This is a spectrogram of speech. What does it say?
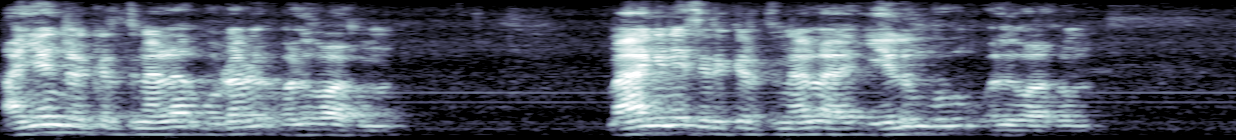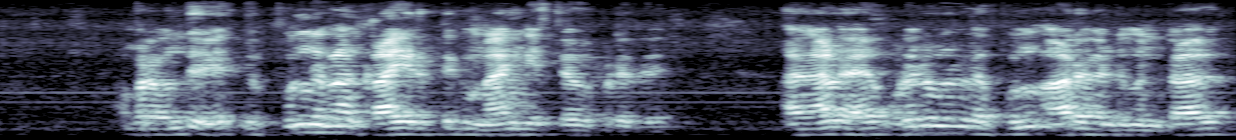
அயன் இருக்கிறதுனால உடல் வலுவாகும். மேங்கனீஸ் இருக்கிறதுனால எலும்பும் வலுவாகும். அப்புறம் வந்து இந்த புண்ணெல்லாம் காயறதுக்கு மேங்கனீஸ் தேவைப்படுது. அதனால உடலில் உள்ள புண் ஆற வேண்டும் என்றால்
